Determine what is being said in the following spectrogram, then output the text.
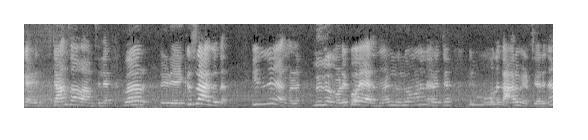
മാംസിലെ വേറെ വീഡിയോയ്ക്ക് സ്വാഗതം. ഇന്ന് ഞങ്ങൾ ലുലുമോളിൽ പോയായിരുന്നു. ലുലുമോളിൽ വെച്ചാൽ ഒരു മൂന്ന് കാറ് മേടിച്ചായിരുന്നു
